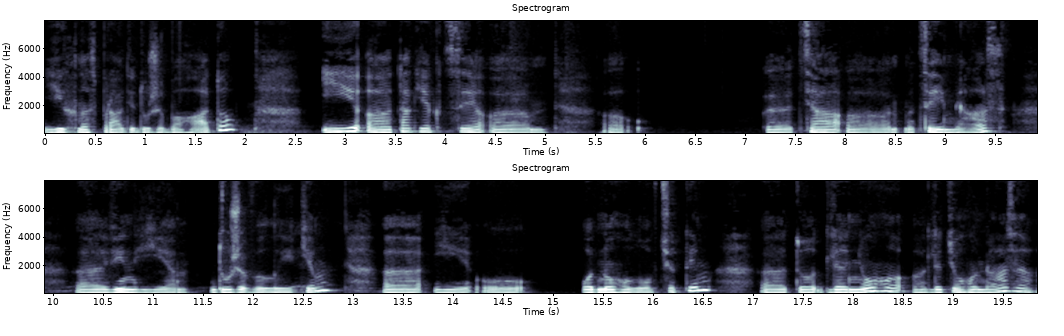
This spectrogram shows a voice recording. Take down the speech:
їх насправді дуже багато. І так як це, е, ця, цей м'яз, е, він є дуже великим е, і одноголовчатим, е, то для нього, для цього м'яза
